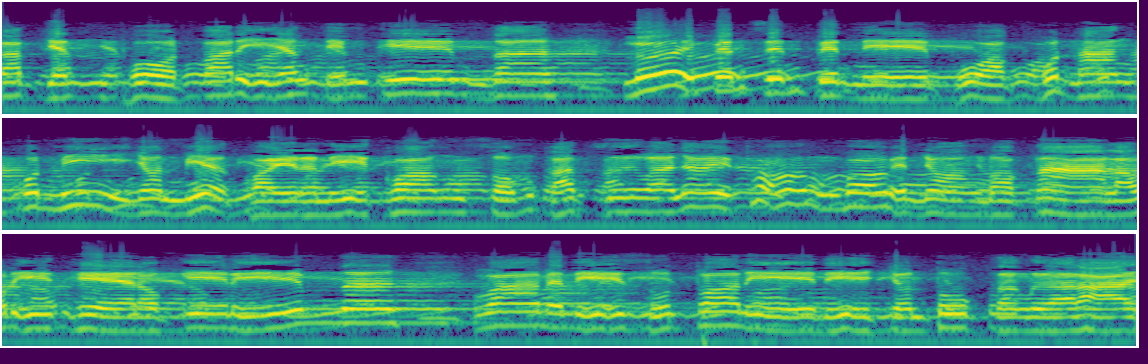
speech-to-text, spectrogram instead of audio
กับเย็นโพดวาดียังเต็มเต็มตาเลยเป็นสินเป็นเนพวกคนห่างคนมีย้อนเมียข่อยนันนี่ของสมกับซื้อว่าใหญ่ท้องบ่เป็นยองดอกหน้าเราดีเทดอกกีริมนะ ว่าแม่นดีสุดทอนี่ดีจนทุกข์ตั้งเหลือลาย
